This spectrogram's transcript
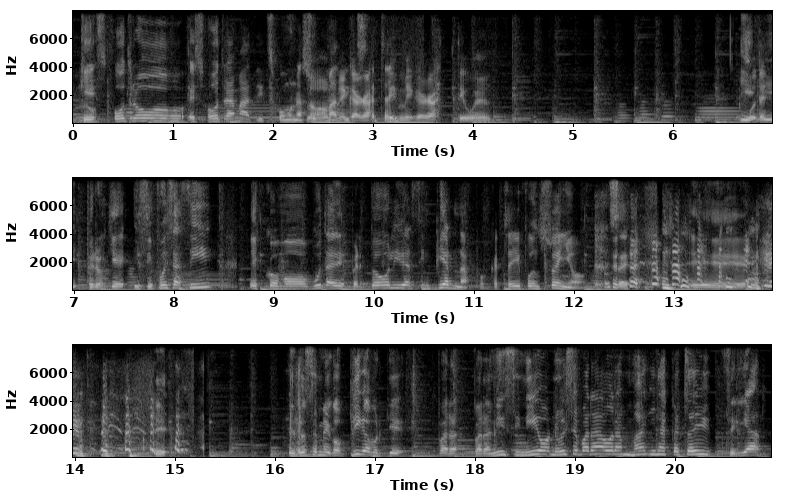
no, que no. es otro, es otra Matrix, como una No, me submatrix. cagaste, ¿cachai? me cagaste, weón. Y- Puta. y- pero que, y si fuese así, es como puta despertó Oliver sin piernas, pues, ¿cachai? Fue un sueño. Entonces, eh, eh, entonces me complica porque para, para mí, si Neo no hubiese parado las máquinas, ¿cachai? Sería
